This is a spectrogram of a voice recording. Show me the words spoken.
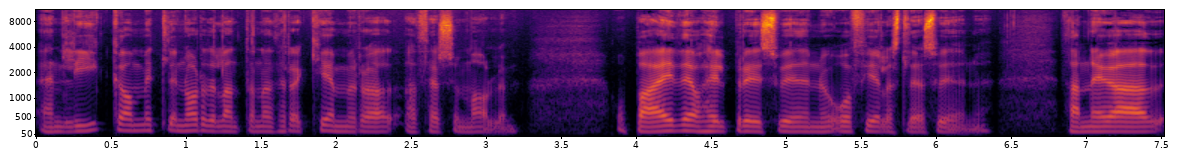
en líka á milli Norðurlandana þegar kemur að, að þessum málum og bæði á heilbreyðisviðinu og félagslega sviðinu. Þannig að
